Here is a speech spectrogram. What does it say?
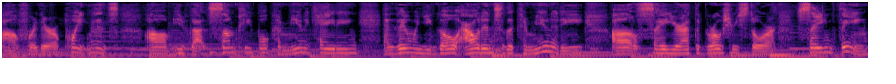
uh, for their appointments. Um, you've got some people communicating, and then when you go out into the community, uh, say you're at the grocery store, same thing.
